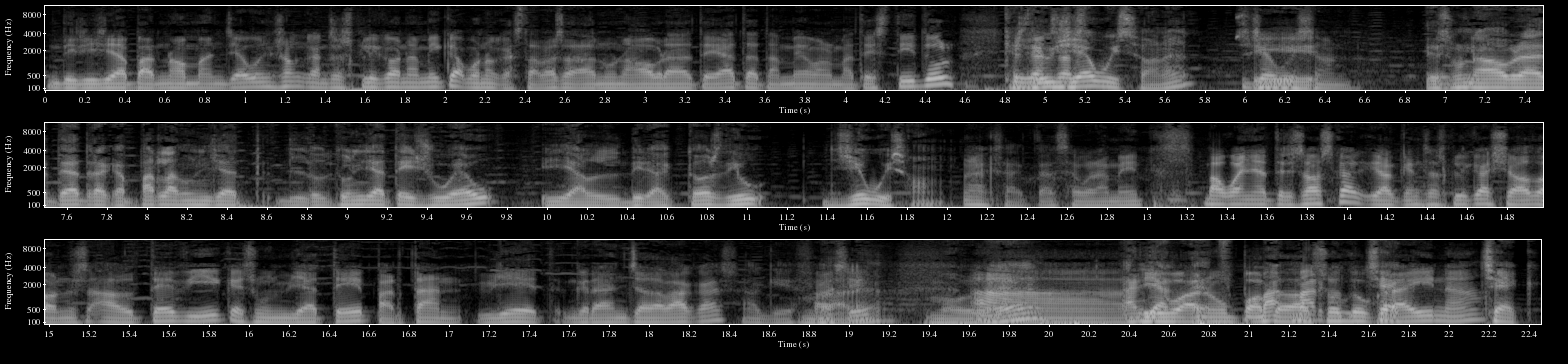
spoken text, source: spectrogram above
dirigida per Norman Jewison, que ens explica una mica, bueno, que està basada en una obra de teatre també amb el mateix títol. Que es diu ens Jewison, eh? Sigui, Jewison. És una obra de teatre que parla d'un llet, d'un lleter jueu i el director es diu Jewison. Exacte, segurament. Va guanyar tres Oscars i el que ens explica això, doncs, el té vi, que és un lleter, per tant, llet, granja de vaques, aquí fàcil. Vale, molt bé. Ah, Ah, viu ja, en un poble Ma- del sud d'Ucraïna. check,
